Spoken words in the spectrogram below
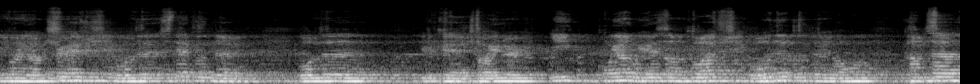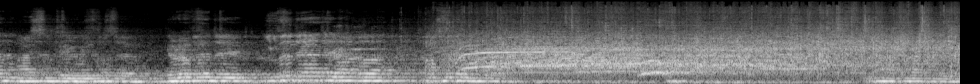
이번 연출해 주신 모든 스태프분들, 모든 이렇게 저희를 이 공연 위해서 도와주신 모든 분들 너무 감사하다는 말씀 드리고 싶었어요. 여러분들, 이분들한테도 한번 박수 드립니다. 감사합니다.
